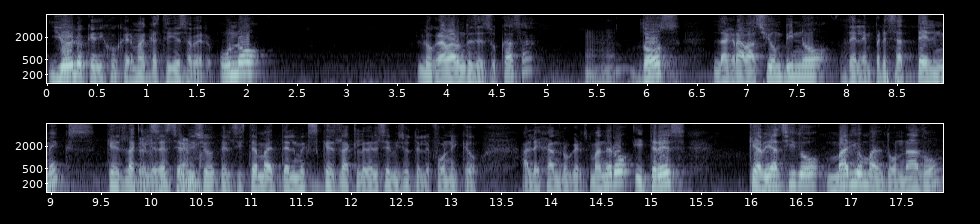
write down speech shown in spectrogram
Y hoy lo que dijo Germán Castillo es, a ver, uno, lo grabaron desde su casa. Dos, la grabación vino de la empresa Telmex, que es la que le da el servicio, del sistema de Telmex, que es la que le da el servicio telefónico a Alejandro Gertz Manero. Y tres, que había sido Mario Maldonado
